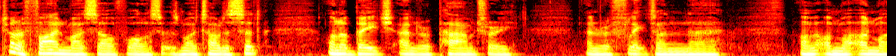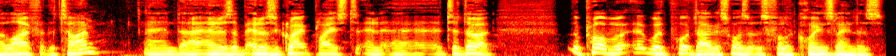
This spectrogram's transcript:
trying to find myself. Wallace, it was my time to sit on a beach under a palm tree and reflect on uh, on, on my on my life at the time, and uh, and it was a, and it was a great place to, and, uh, to do it. The problem with Port Douglas was it was full of Queenslanders,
